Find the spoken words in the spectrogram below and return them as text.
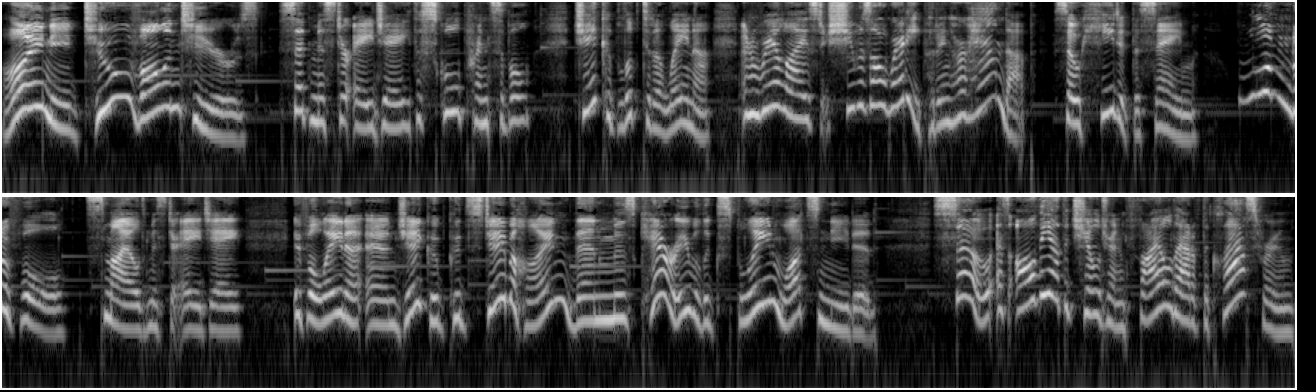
I need two volunteers, said Mr. AJ, the school principal. Jacob looked at Alaina and realized she was already putting her hand up, so he did the same. Wonderful, smiled Mr. AJ. If Alaina and Jacob could stay behind, then Miss Carey will explain what's needed. So, as all the other children filed out of the classroom,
